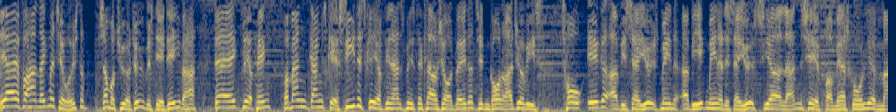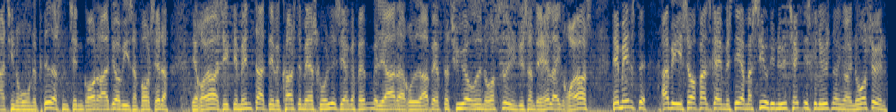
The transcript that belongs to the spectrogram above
Jeg forhandler ikke med terrorister. Så må tyr dø, hvis det er det, I vil have. Der er ikke flere penge. Hvor mange gange skal jeg sige det, skriger Finansminister Claus Hjort Vader til den korte radioavis. Tro ikke, at vi, seriøst mener, at vi ikke mener det seriøst, siger landeschef for Mærsk Olie Martin Rune Pedersen til den korte radioavis og fortsætter. Det rører os ikke det mindste, at det vil koste mere Olie cirka 15 milliarder at rydde op efter tyre uden i Nordsøen, ligesom det heller ikke rører os. Det mindste, at vi i så fald skal investere massivt i nye tekniske løsninger i Nordsøen.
